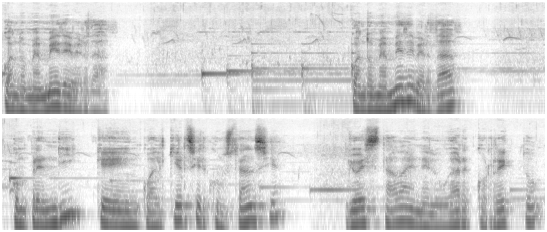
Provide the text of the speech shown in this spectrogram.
Cuando me amé de verdad. Cuando me amé de verdad, comprendí que en cualquier circunstancia yo estaba en el lugar correcto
